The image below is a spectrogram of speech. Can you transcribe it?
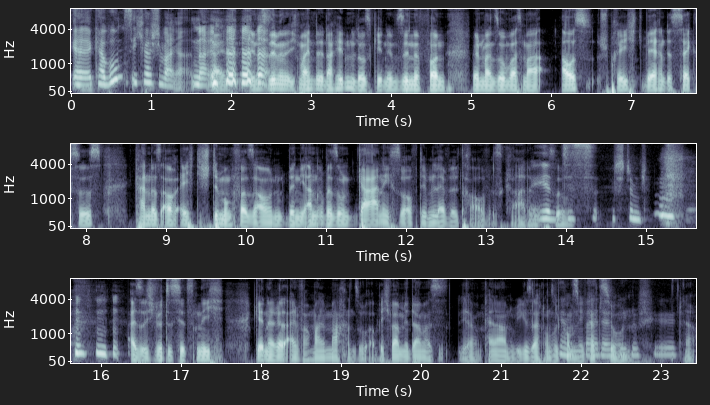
äh, Kabums, ich war schwanger. Nein. Nein, im Sinne, ich meinte nach hinten losgehen, im Sinne von, wenn man sowas mal ausspricht während des Sexes, kann das auch echt die Stimmung versauen, wenn die andere Person gar nicht so auf dem Level drauf ist gerade. ja, so. das stimmt. Also ich würde es jetzt nicht generell einfach mal machen, so, aber ich war mir damals, ja, keine Ahnung, wie gesagt, unsere Wir Kommunikation. gefühlt. Ja.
